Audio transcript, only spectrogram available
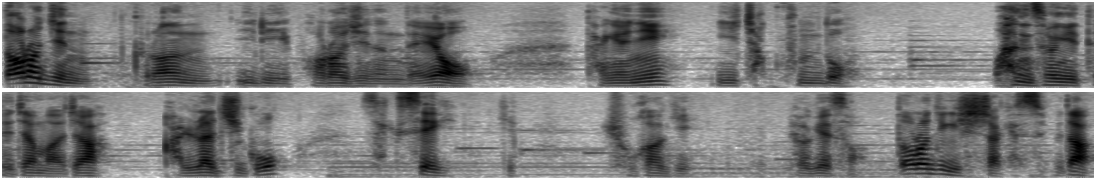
떨어진 그런 일이 벌어지는데요. 당연히 이 작품도 완성이 되자마자 갈라지고 색색이 조각이 벽에서 떨어지기 시작했습니다.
